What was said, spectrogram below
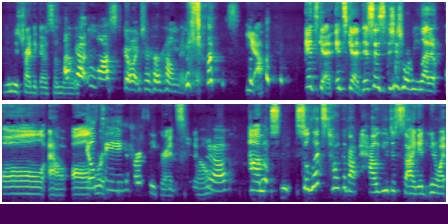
someone who's tried to go somewhere I've gotten lost going to her home many times. yeah. It's good. It's good. This is this is where we let it all out. All Guilty. our secrets, you know. Yeah. Um, so, so let's talk about how you decided. You know, I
